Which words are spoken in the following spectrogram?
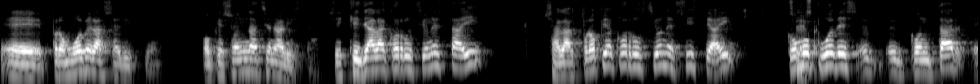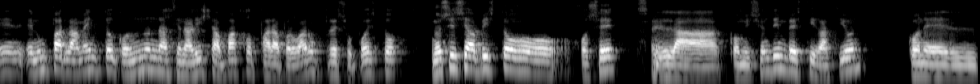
eh, promueve la sedición o que son nacionalistas? Si es que ya la corrupción está ahí, o sea, la propia corrupción existe ahí. ¿Cómo puedes eh, eh, contar en, un parlamento con unos nacionalistas vascos para aprobar un presupuesto? No sé si has visto, José, la comisión de investigación con el,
